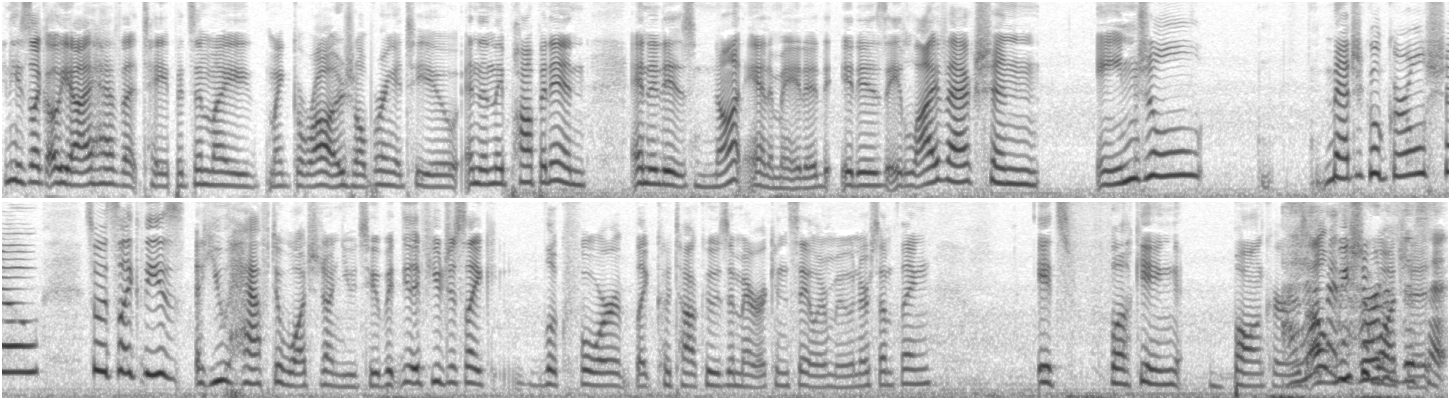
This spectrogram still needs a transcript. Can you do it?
And he's like oh yeah i have that tape. It's in my my garage. I'll bring it to you. And then they pop it in and it is not animated. It is a live action angel magical girl show. So it's like these you have to watch it on youtube. It- if you just like look for like kotaku's american sailor moon or something it's fucking bonkers. I Oh, haven't we should heard watch of this it. at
